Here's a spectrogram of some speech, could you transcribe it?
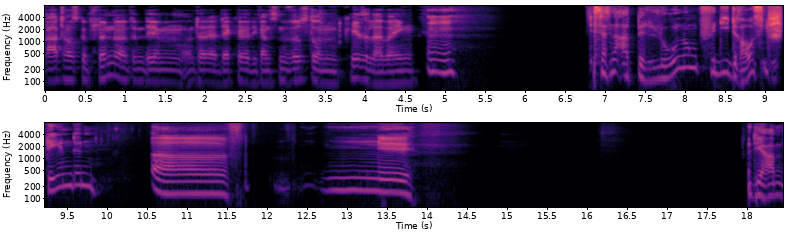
Rathaus geplündert, in dem unter der Decke die ganzen Würste und Käseleiber hingen. Mhm. Ist das eine Art Belohnung für die draußen Stehenden? Äh, nö. Die haben,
